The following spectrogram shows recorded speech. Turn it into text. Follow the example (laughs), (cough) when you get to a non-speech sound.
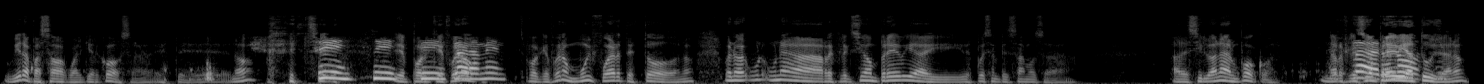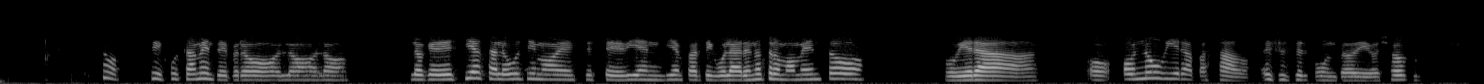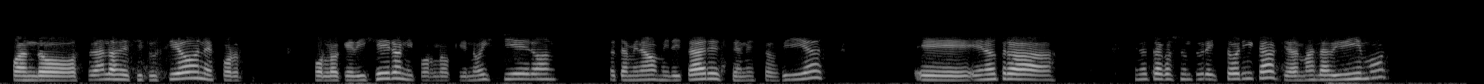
hubiera pasado cualquier cosa, este, ¿no? (laughs) Sí, sí, eh, porque fueron, claramente. Porque fueron muy fuertes todos, ¿no? Bueno, una reflexión previa y después empezamos a, a desilvanar un poco. Una reflexión previa tuya, ¿no? No, sí, justamente, pero lo, lo, lo que decías a lo último es este bien bien particular. En otro momento hubiera o, no hubiera pasado. (laughs) Ese es el punto, digo. Yo cuando se dan las destituciones por por lo que dijeron y por lo que no hicieron determinados militares en estos días, eh, en otra en otra coyuntura histórica que además la vivimos,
